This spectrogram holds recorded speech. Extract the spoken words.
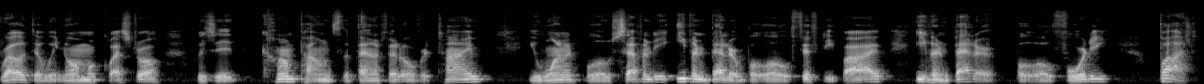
relatively normal cholesterol, because it compounds the benefit over time you want it below 70, even better below 55, even better below 40. But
